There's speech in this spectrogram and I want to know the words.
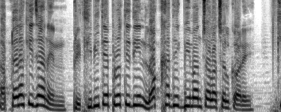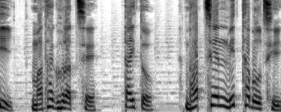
আপনারা কি জানেন, পৃথিবীতে প্রতিদিন লক্ষাধিক বিমান চলাচল করে? কি, মাথা ঘোরাচ্ছে? তাই তো। ভাবছেন মিথ্যা বলছি।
